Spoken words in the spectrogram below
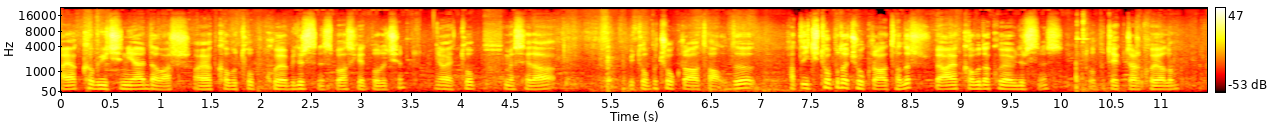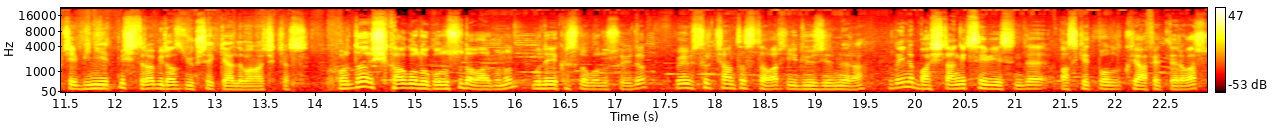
Ayakkabı için yer de var. Ayakkabı top koyabilirsiniz basketbol için. Evet top mesela bir topu çok rahat aldı. Hatta iki topu da çok rahat alır ve ayakkabı da koyabilirsiniz. Topu tekrar koyalım. Şey 1070 lira biraz yüksek geldi bana açıkçası. Orada Chicago logolusu da var bunun. Bu Lakers logolusuydu. Böyle bir sırt çantası da var 720 lira. Burada yine başlangıç seviyesinde basketbol kıyafetleri var.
